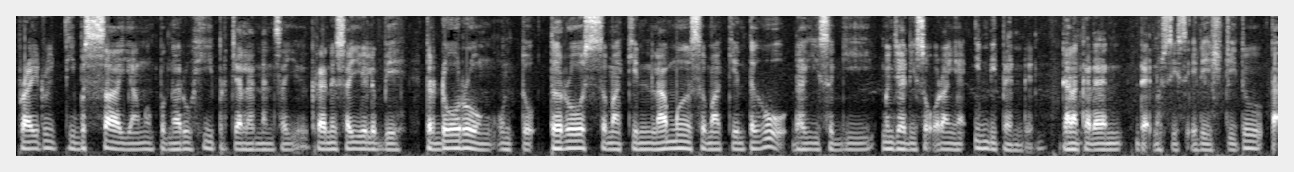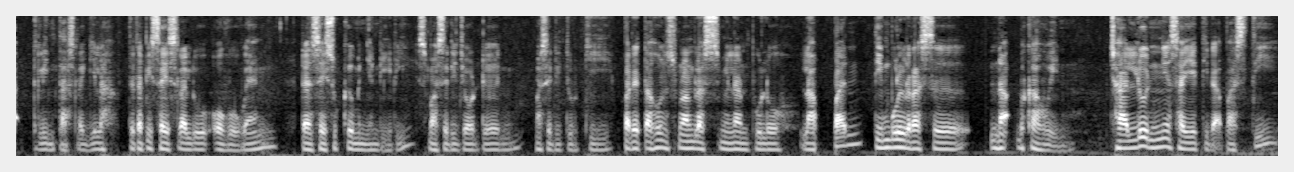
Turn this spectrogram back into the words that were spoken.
prioriti besar yang mempengaruhi perjalanan saya kerana saya lebih terdorong untuk terus semakin lama semakin teruk dari segi menjadi seorang yang independen. Dalam keadaan diagnosis ADHD itu tak terlintas lagi lah. Tetapi saya selalu overwhelmed dan saya suka menyendiri semasa di Jordan, masa di Turki. Pada tahun 1998 timbul rasa nak berkahwin. Calonnya saya tidak pasti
